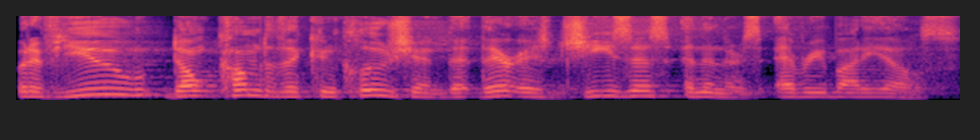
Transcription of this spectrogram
But if you don't come to the conclusion that there is Jesus and then there's everybody else,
